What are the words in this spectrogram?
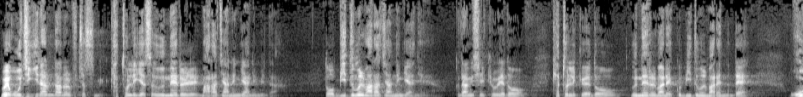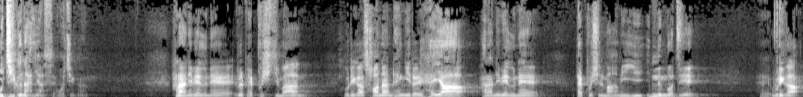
왜 오직이라는 단어를 붙였습니까? 카톨릭에서 은혜를 말하지 않은 게 아닙니다. 또 믿음을 말하지 않는 게 아니에요. 그 당시 교회도 캐톨릭 교회도 은혜를 말했고 믿음을 말했는데 오직은 아니었어요. 오직은 하나님의 은혜를 베푸시지만 우리가 선한 행위를 해야 하나님의 은혜 베푸실 마음이 있는 거지. 예, 우리가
